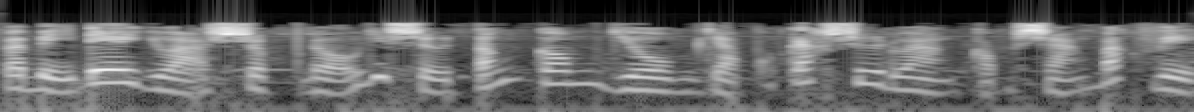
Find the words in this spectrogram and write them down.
và bị đe dọa sụp đổ với sự tấn công dồn dập của các sư đoàn Cộng sản Bắc Việt,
